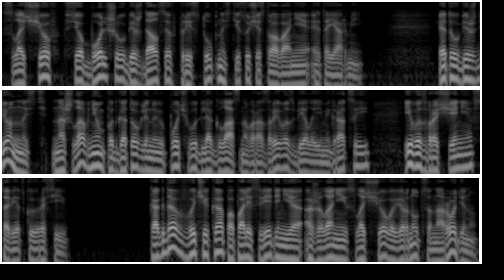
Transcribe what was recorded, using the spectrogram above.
Слащев все больше убеждался в преступности существования этой армии. Эта убежденность нашла в нем подготовленную почву для гласного разрыва с белой эмиграцией и возвращения в Советскую Россию. Когда в ВЧК попали сведения о желании Слащева вернуться на родину,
